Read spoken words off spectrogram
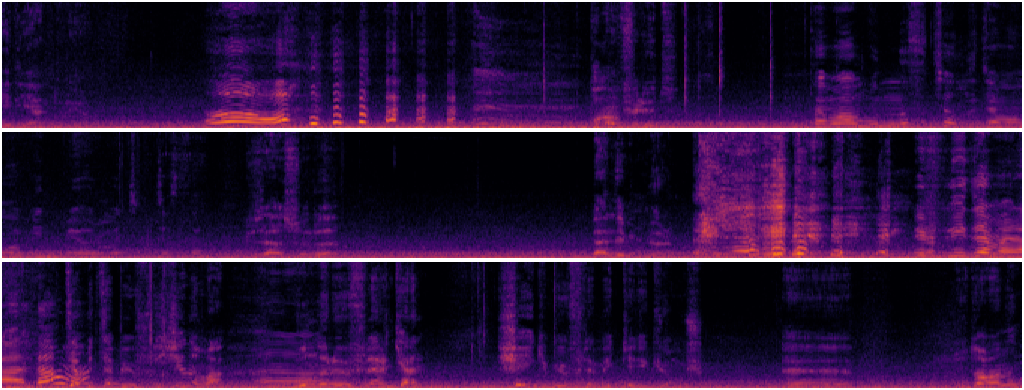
hediyen duruyor. Aa. Panflüt. tamam bunu nasıl çalacağım ama bilmiyorum açıkçası. Güzel soru. Ben de bilmiyorum. Üfleyeceğim herhalde ama. tabii tabii üfleyeceksin ama Aa. bunları üflerken şey gibi üflemek gerekiyormuş. Ee, dudağının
